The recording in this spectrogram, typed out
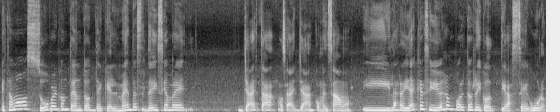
Estamos súper contentos de que el mes de, diciembre ya está, o sea, ya comenzamos. Y la realidad es que si vives en Puerto Rico, te aseguro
